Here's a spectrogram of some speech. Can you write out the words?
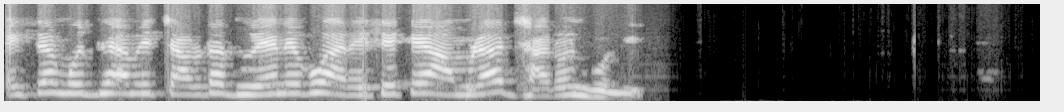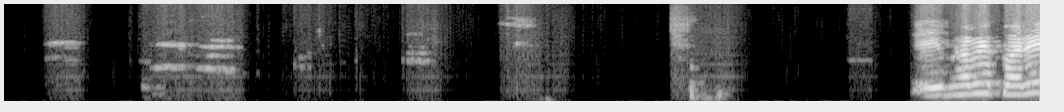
এটার মধ্যে আমি চাউলটা ধুয়ে নেব আর এটাকে আমরা ঝাড়ন বলি। এইভাবে করে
